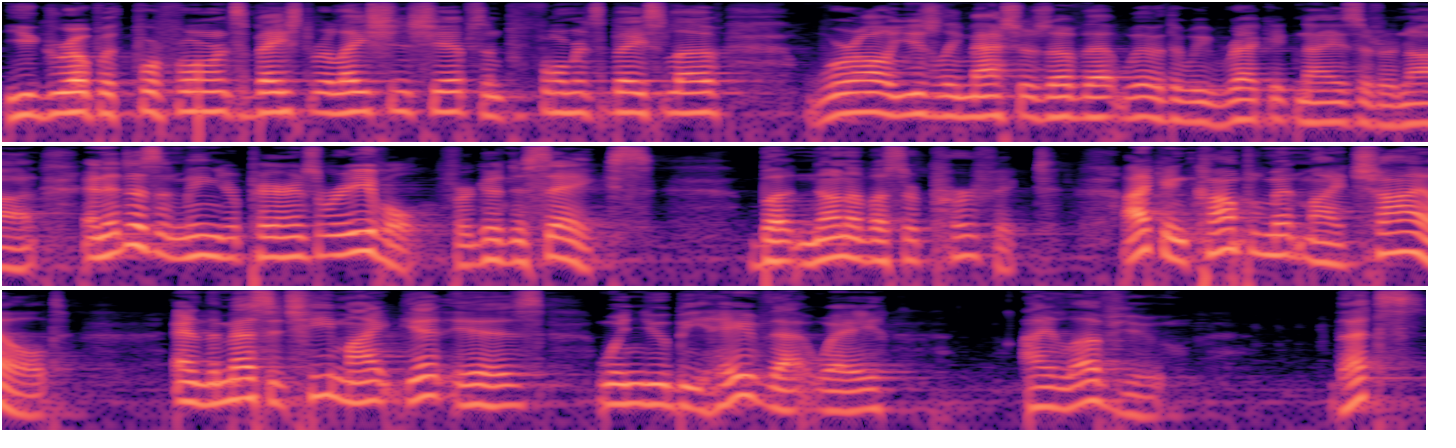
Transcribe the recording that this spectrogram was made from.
You grew up with performance based relationships and performance based love. We're all usually masters of that, whether we recognize it or not. And it doesn't mean your parents were evil, for goodness sakes. But none of us are perfect. I can compliment my child and the message he might get is when you behave that way, I love you. That's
